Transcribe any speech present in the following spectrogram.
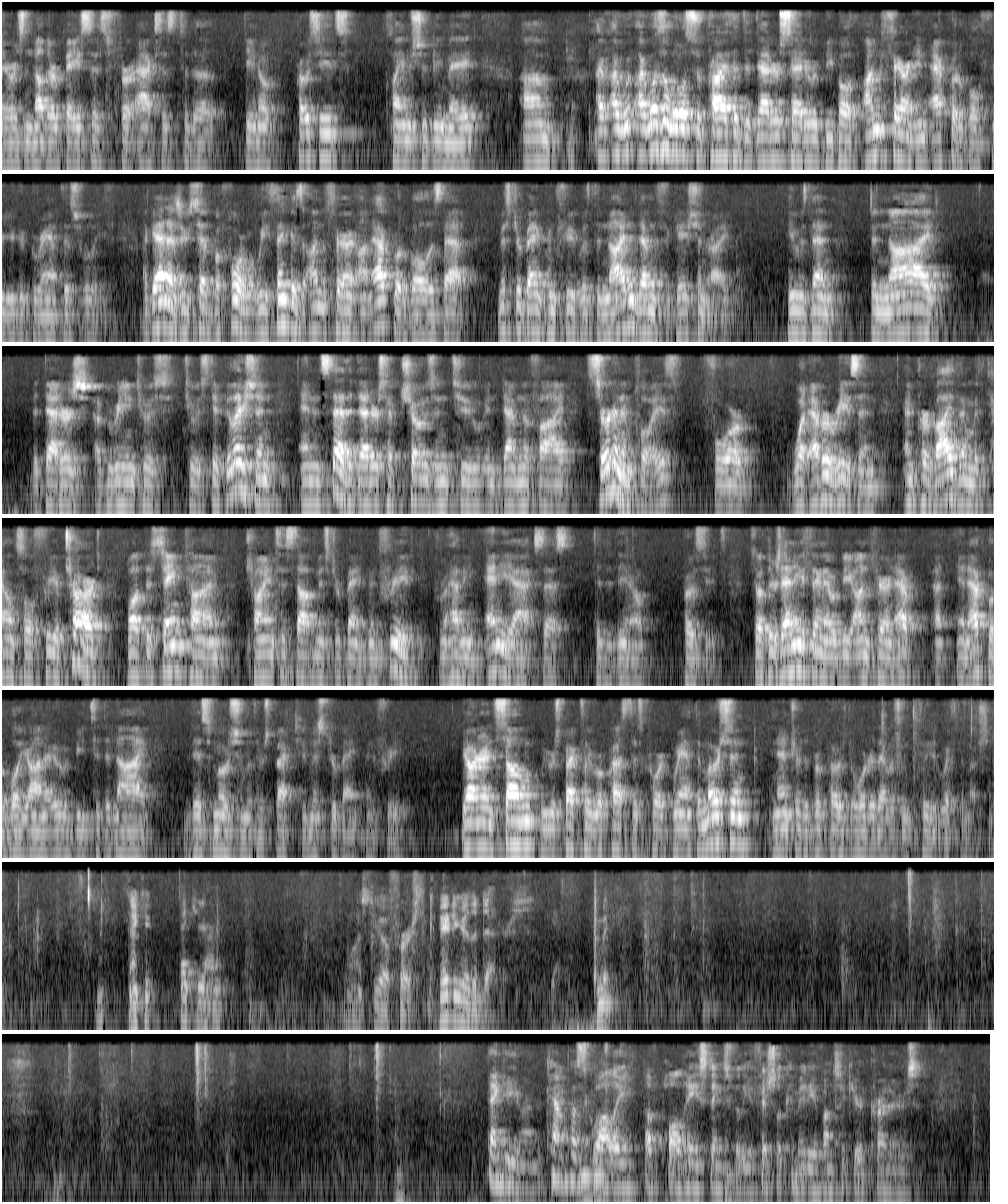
there is another basis for access to the D&O proceeds, claims should be made. Um, I was a little surprised that the debtor said it would be both unfair and inequitable for you to grant this relief. Again, as we said before, what we think is unfair and inequitable is that Mr. Bankman-Fried was denied indemnification right. He was then denied the debtors agreeing to a stipulation, and instead the debtors have chosen to indemnify certain employees for whatever reason and provide them with counsel free of charge, while at the same time trying to stop Mr. Bankman-Fried from having any access to the D&O proceeds. So if there's anything that would be unfair and inequitable, Your Honor, it would be to deny this motion with respect to Mr. Bankman-Fried. Your Honor, in sum, we respectfully request this court grant the motion and enter the proposed order that was included with the motion. Thank you. Thank you, Your Honor. Who wants to go first, the committee or the debtors? Yes. Committee. Thank you, Your Honor. Ken Pasquale of Paul Hastings for the Official Committee of Unsecured Creditors.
